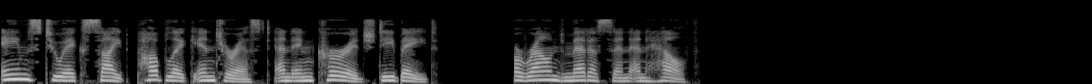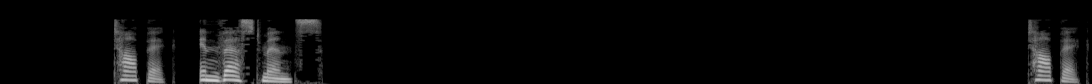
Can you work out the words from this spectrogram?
aims to excite public interest and encourage debate around medicine and health. Topic: Investments. Topic:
